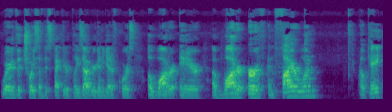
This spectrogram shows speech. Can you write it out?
where the choice of the spectator plays out. You're going to get, of course, a water, air, a water, earth, and fire one. Okay,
